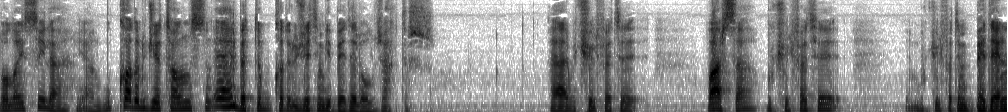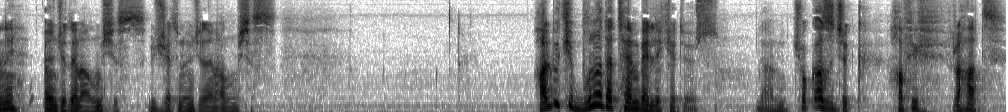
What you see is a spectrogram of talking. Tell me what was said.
Dolayısıyla yani bu kadar ücret almışsın. E, elbette bu kadar ücretin bir bedeli olacaktır. Eğer bir külfeti varsa bu külfeti bu külfetin bedelini önceden almışız. Ücretini önceden almışız. Halbuki buna da tembellik ediyoruz. Yani çok azıcık, hafif, rahat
